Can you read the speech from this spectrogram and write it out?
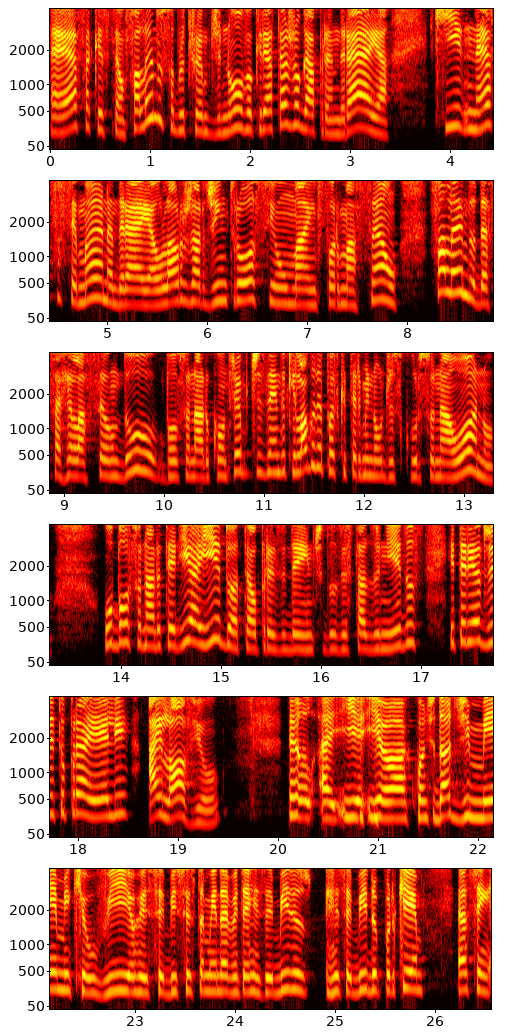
É essa a questão. Falando sobre o Trump de novo, eu queria até jogar para Andréia que nessa semana, Andréia, o Lauro Jardim trouxe uma informação falando dessa relação do Bolsonaro com o Trump, dizendo que logo depois que terminou o discurso na ONU, o Bolsonaro teria ido até o presidente dos Estados Unidos e teria dito para ele: I love you. Eu, e, e, a quantidade de meme que eu vi, eu recebi, vocês também devem ter recebido, recebido porque é assim,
